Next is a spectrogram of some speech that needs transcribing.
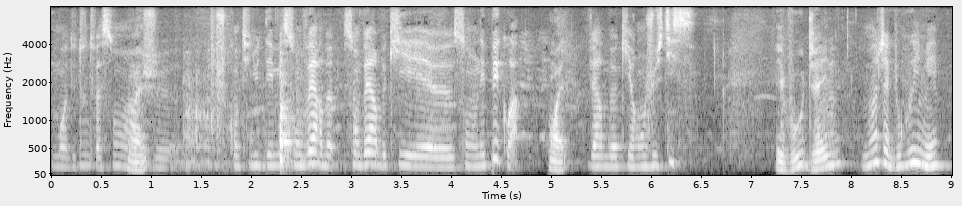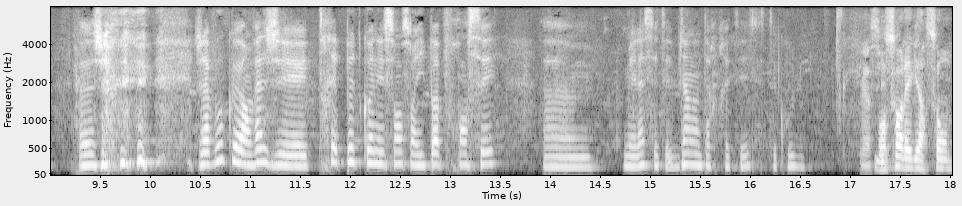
Moi, de toute façon, Ouais. je, je continue d'aimer son verbe, son verbe qui est son épée, quoi. Ouais. Verbe qui rend justice. Et vous, Jane? Moi, j'ai beaucoup aimé. Euh, je- J'avoue que en fait, j'ai très peu de connaissances en hip-hop français, Euh, mais là, c'était bien interprété, c'était cool. Merci. Bonsoir les garçons.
